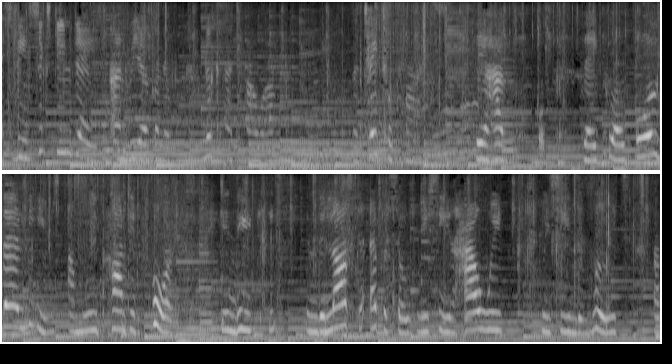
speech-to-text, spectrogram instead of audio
It's been 16 days and we are gonna look at our potato plants. They have they grown all their leaves and we planted four. In the in the last episode we seen how we we seen the roots uh,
